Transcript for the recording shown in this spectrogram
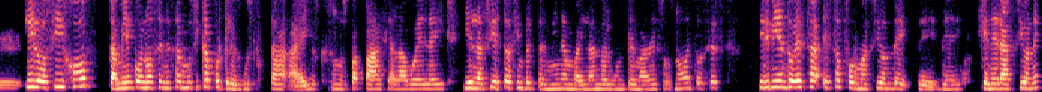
Eh, Y los hijos también conocen esa música porque les gusta a ellos, que son los papás y a la abuela, y, y en las fiestas siempre terminan bailando algún tema de esos, ¿no? Entonces, ir viendo esa, esa formación de, de- generaciones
